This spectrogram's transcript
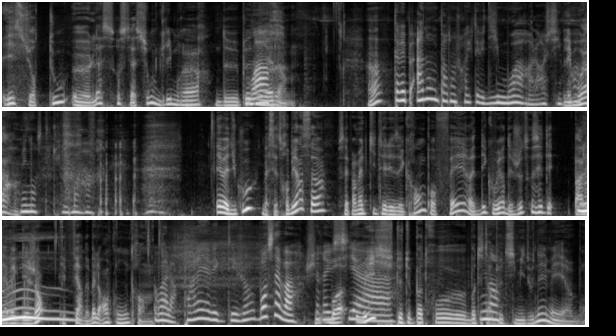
Et surtout, euh, l'association Grimoire de. Pleniel. Hein? T'avais pas... Ah non, pardon, je croyais que t'avais dit moire, alors je dis Les moire. moires Mais non, c'était écrit moire. Et bah du coup, bah, c'est trop bien ça. Ça permet de quitter les écrans pour faire découvrir des jeux de société. Parler avec des gens et faire de belles rencontres. Ouais, alors parler avec des gens. Bon, ça va, j'ai réussi Bah, à. Oui, t'étais pas trop... Bon, t'étais un Non. peu timidouné, mais euh, bon,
